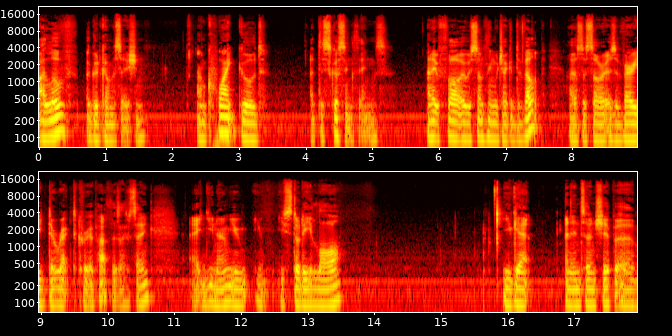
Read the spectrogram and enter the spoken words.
I love a good conversation. I'm quite good at discussing things, and I thought it was something which I could develop. I also saw it as a very direct career path, as I was saying. Uh, you know, you, you, you study law, you get an internship at a,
